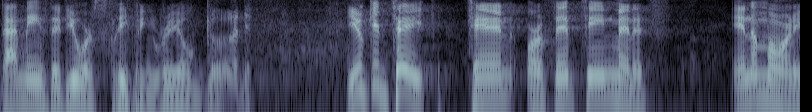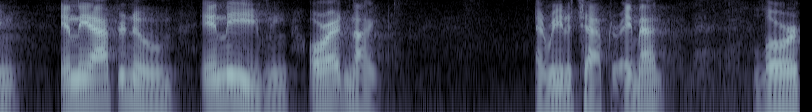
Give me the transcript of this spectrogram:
That means that you are sleeping real good. You can take 10 or 15 minutes in the morning, in the afternoon, in the evening, or at night and read a chapter. Amen? Amen? Lord,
